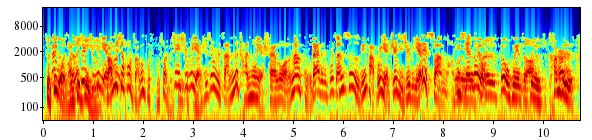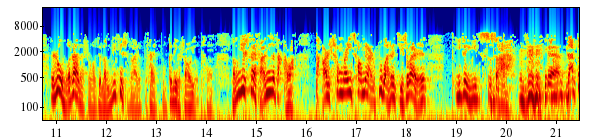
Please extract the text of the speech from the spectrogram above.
就这个，我觉得这是不是也？咱们先换，咱们不不算这。这是不是也是就是咱们的传统也衰落了？那古代的不是咱孙子兵法不是也知己知彼也得算吗？以前都有都有规则。对，他们肉搏战的时候，就冷兵器时代就不太不跟这个稍微有不同。冷兵器时代反正你打嘛，打双边一操面，不管是几十万人。一对一厮杀呀，对，拿刀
